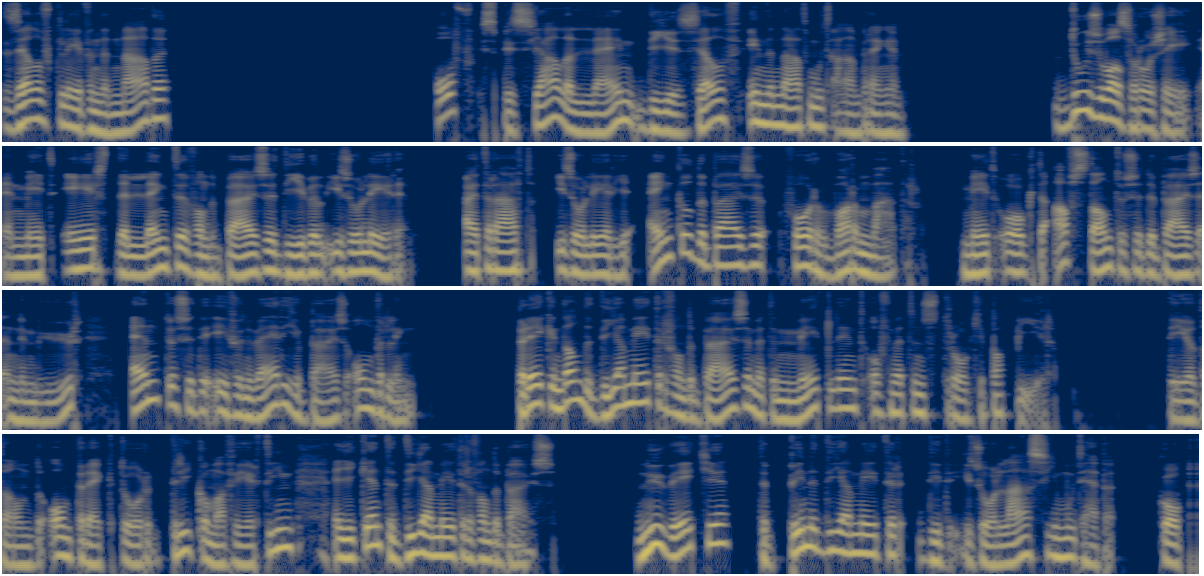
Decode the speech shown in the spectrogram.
zelfklevende naden of speciale lijm die je zelf in de naad moet aanbrengen. Doe zoals Roger en meet eerst de lengte van de buizen die je wil isoleren. Uiteraard isoleer je enkel de buizen voor warm water. Meet ook de afstand tussen de buizen en de muur en tussen de evenwijdige buizen onderling. Bereken dan de diameter van de buizen met een meetlint of met een strookje papier. Deel dan de omtrek door 3,14 en je kent de diameter van de buis. Nu weet je de binnendiameter die de isolatie moet hebben. Koop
